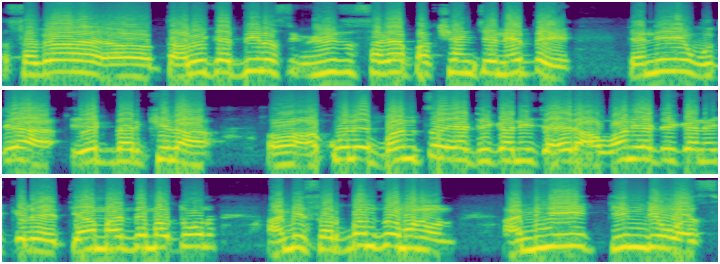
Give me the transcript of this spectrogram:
सगळं तालुक्यातील विविध सगळ्या पक्षांचे नेते त्यांनी उद्या एक तारखेला अकोले बंदचं या ठिकाणी जाहीर आव्हान या ठिकाणी केलंय. त्या माध्यमातून आम्ही सरपंच म्हणून आम्ही तीन दिवस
